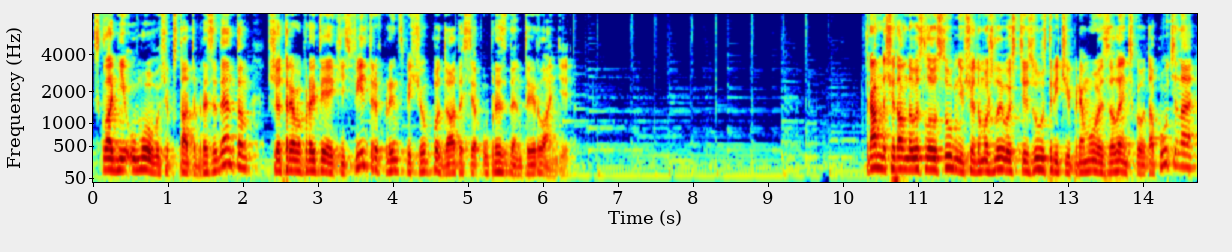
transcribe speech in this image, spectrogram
складні умови, щоб стати президентом, що треба пройти якісь фільтри, в принципі, щоб податися у президенти Ірландії. Трамп нещодавно висловив сумнів щодо можливості зустрічі прямої Зеленського та Путіна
